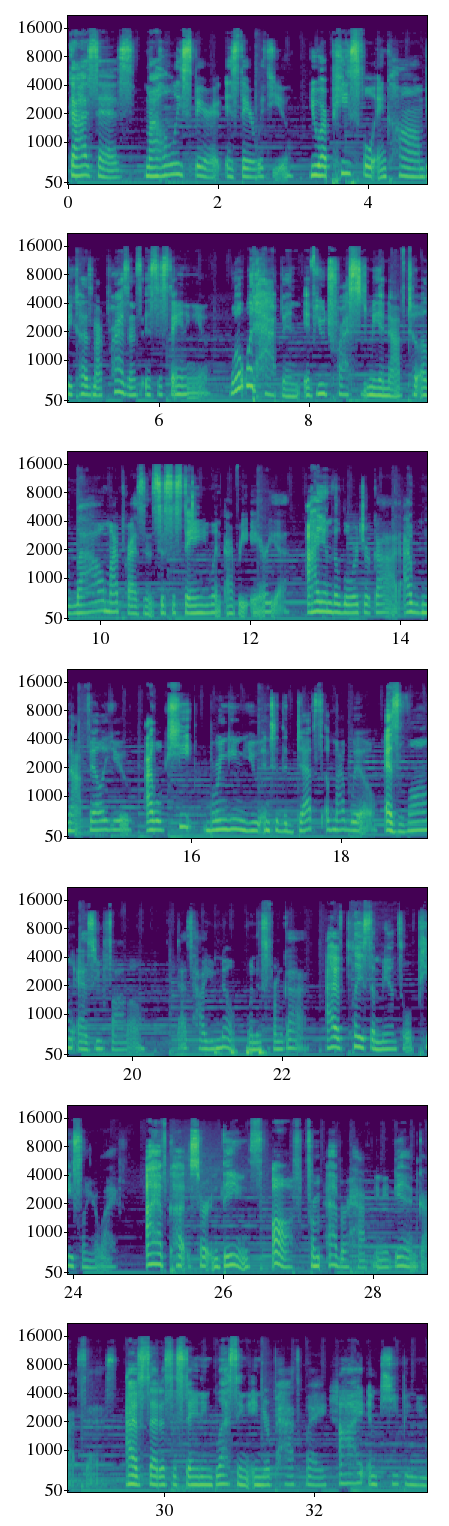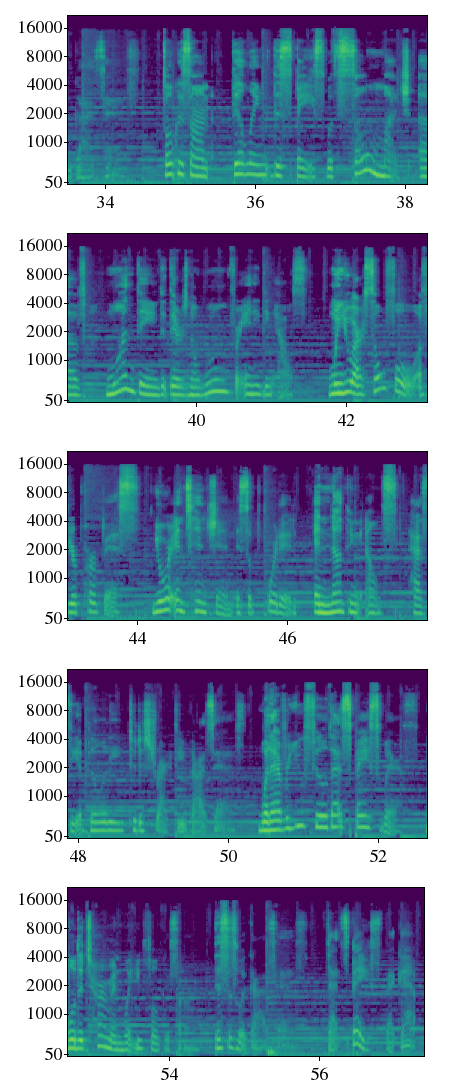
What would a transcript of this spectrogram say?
God says, My Holy Spirit is there with you. You are peaceful and calm because my presence is sustaining you. What would happen if you trusted me enough to allow my presence to sustain you in every area? I am the Lord your God. I will not fail you. I will keep bringing you into the depths of my will as long as you follow. That's how you know when it's from God. I have placed a mantle of peace on your life. I have cut certain things off from ever happening again, God says. I have set a sustaining blessing in your pathway. I am keeping you, God says. Focus on filling the space with so much of one thing that there's no room for anything else. When you are so full of your purpose, your intention is supported and nothing else has the ability to distract you, God says. Whatever you fill that space with will determine what you focus on. This is what God says. That space, that gap,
